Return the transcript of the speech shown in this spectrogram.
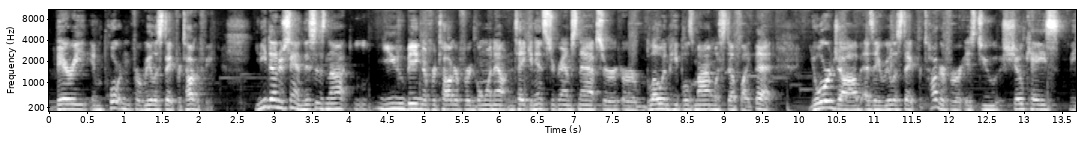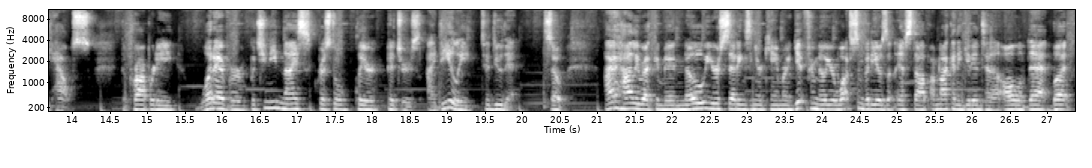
very important for real estate photography. You need to understand this is not you being a photographer going out and taking Instagram snaps or, or blowing people's mind with stuff like that. Your job as a real estate photographer is to showcase the house, the property, whatever, but you need nice, crystal clear pictures, ideally, to do that. So, I highly recommend know your settings in your camera, get familiar, watch some videos on f-stop. I'm not going to get into all of that, but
